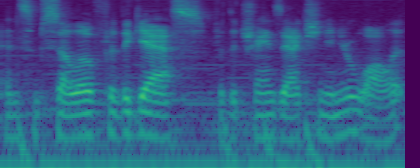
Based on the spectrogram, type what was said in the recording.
and some Celo for the gas for the transaction in your wallet.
